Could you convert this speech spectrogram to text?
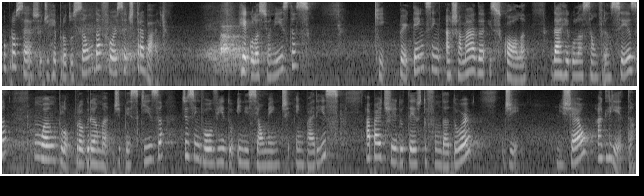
o processo de reprodução da força de trabalho. Regulacionistas que pertencem à chamada escola da regulação francesa, um amplo programa de pesquisa desenvolvido inicialmente em Paris, a partir do texto fundador de Michel Aglietta,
